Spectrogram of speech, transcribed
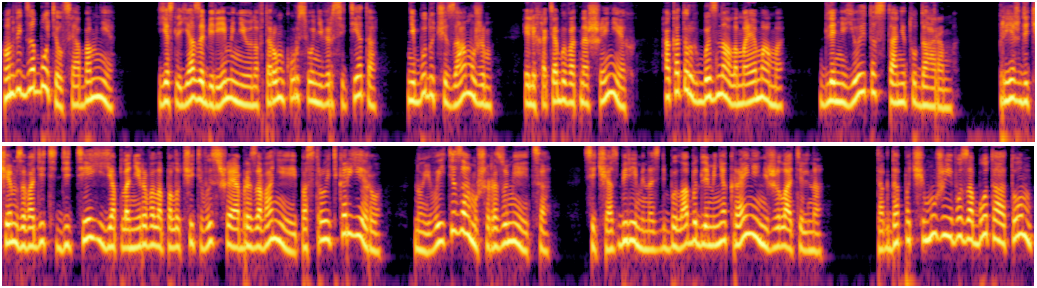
Он ведь заботился обо мне. Если я забеременею на втором курсе университета, не будучи замужем или хотя бы в отношениях, о которых бы знала моя мама, для нее это станет ударом. Прежде чем заводить детей, я планировала получить высшее образование и построить карьеру. Ну и выйти замуж, разумеется. Сейчас беременность была бы для меня крайне нежелательна. Тогда почему же его забота о том,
